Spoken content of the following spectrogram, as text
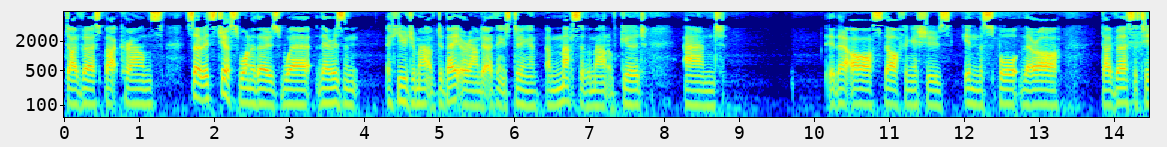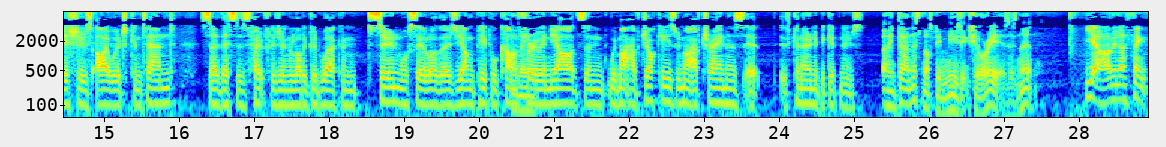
diverse backgrounds. So it's just one of those where there isn't a huge amount of debate around it. I think it's doing a, a massive amount of good, and i- there are staffing issues in the sport. There are diversity issues, I would contend. So this is hopefully doing a lot of good work, and soon we'll see a lot of those young people come I mean- through in yards, and we might have jockeys, we might have trainers. It, it can only be good news. I mean, Dan, this must be music to your ears, isn't it? Yeah, I mean, I think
